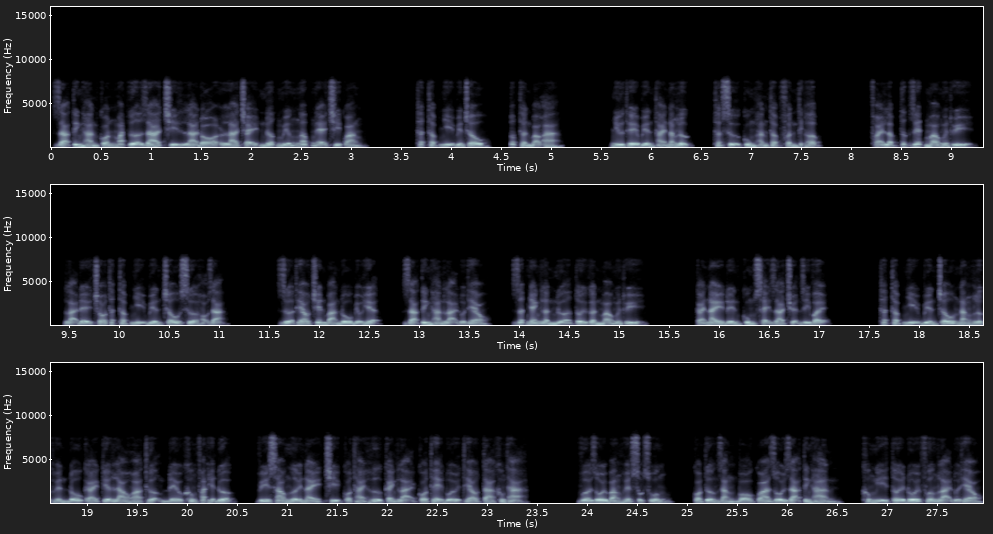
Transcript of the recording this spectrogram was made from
Dạ tinh hàn con mắt ứa ra chỉ là đó là chảy nước miếng ngấp nghé chi quang. Thất thập nhị biến châu, tốt thần bảo a. Như thế biến thái năng lực, thật sự cùng hắn thập phần thích hợp. Phải lập tức giết ma nguyên thủy, lại để cho thất thập nhị biến châu sửa họ dạng dựa theo trên bản đồ biểu hiện dạ tinh hàn lại đuổi theo, rất nhanh lần nữa tới gần ma nguyên thủy. Cái này đến cùng xảy ra chuyện gì vậy? Thất thập nhị biến châu năng lực huyền đô cái kia lão hòa thượng đều không phát hiện được, vì sao người này chỉ có thái hư cảnh lại có thể đuổi theo ta không thả? Vừa rồi băng huyệt sụp xuống, còn tưởng rằng bỏ qua rồi dạ tinh hàn, không nghĩ tới đối phương lại đuổi theo.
